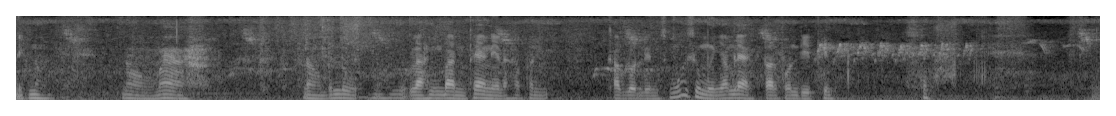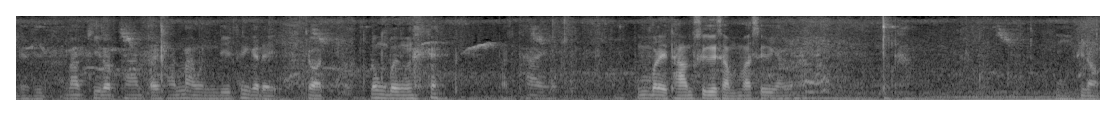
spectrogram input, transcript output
นิดหน่อยน้องมาน้องเป็นลูกลูกหลานบ้านแพงนี่แหละครับเพิ่นขับรถเล่นสมมุติสมือย่ำแรกตอนฝนดีดขึ้นเดี๋ยวสิมาขี่รถผ่านไปผ่านมามันดีดขึ้นก็ได้จอดลงเบิง ตักทยผมบ่ได้ถามซื้อสำว่าซื้อยังนะครับนี่พี่น้อง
